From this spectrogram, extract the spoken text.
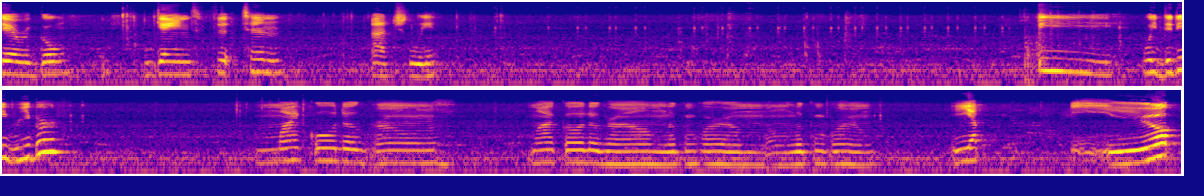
There we go. Gains fit 10 actually. E wait, did he rebirth? Michael the ground. Michael the ground. I'm looking for him. I'm looking for him. Yep. Yep.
